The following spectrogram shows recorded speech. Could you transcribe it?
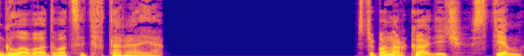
Глава двадцать вторая. Степан Аркадьевич с тем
